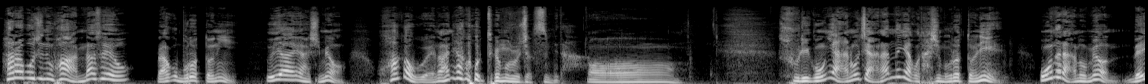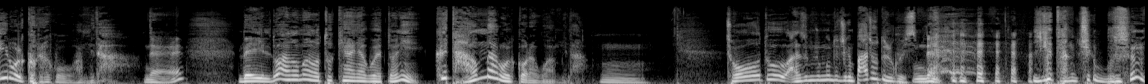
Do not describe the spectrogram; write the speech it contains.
할아버지는 화 안 나세요? 라고 물었더니 의아해 하시며 화가 왜 나냐고 되물으셨습니다. 어. 수리공이 안 오지 않았느냐고 다시 물었더니 오늘 안 오면 내일 올 거라고 합니다. 네. 내일도 안 오면 어떻게 하냐고 했더니 그 다음 날 올 거라고 합니다. 음. 저도 안승준 군도 지금 빠져들고 있습니다. 네. 이게 당초에 무슨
